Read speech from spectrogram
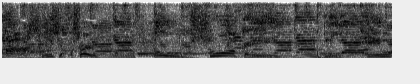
大成小事儿都说给你听。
